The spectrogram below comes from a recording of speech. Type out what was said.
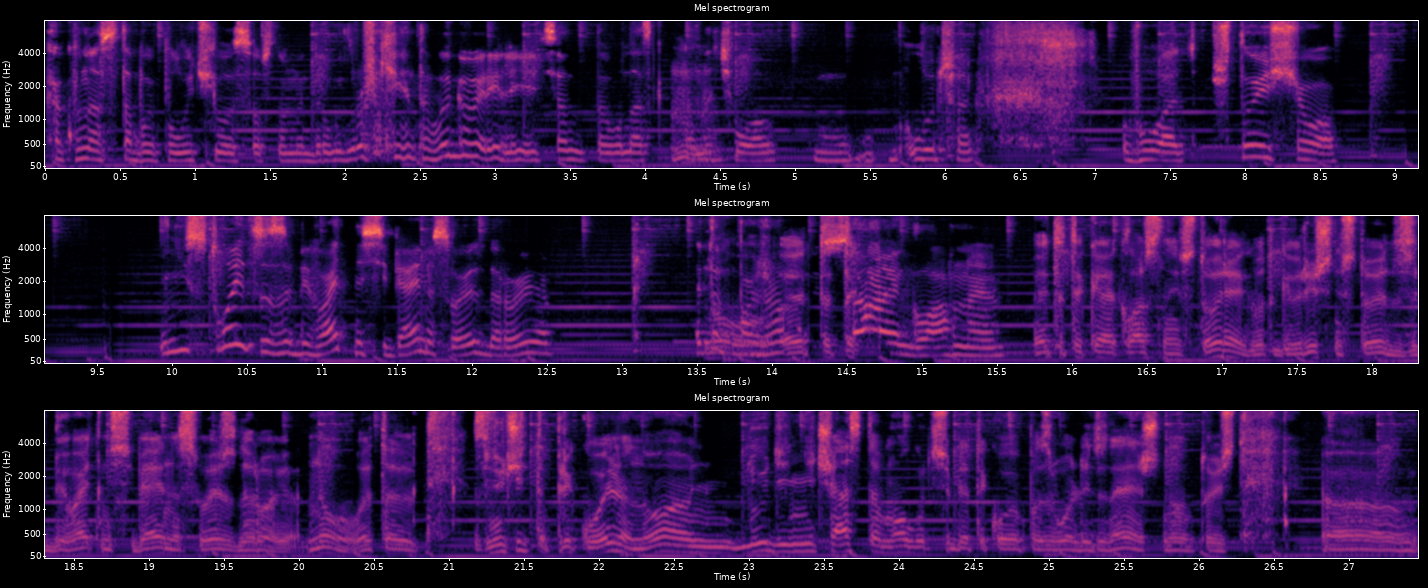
как у нас с тобой получилось, собственно, мы друг дружке это выговорили, и все у нас как-то Мгм. начало лучше. Вот. Что еще? Не стоит забивать на себя и на свое здоровье. Это, ну, пожалуй, это самое так... главное. Это такая классная история. Вот говоришь, не стоит забивать на себя и на свое здоровье. Ну, это звучит-то прикольно, но люди не часто могут себе такое позволить, знаешь. Ну, то есть, э,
